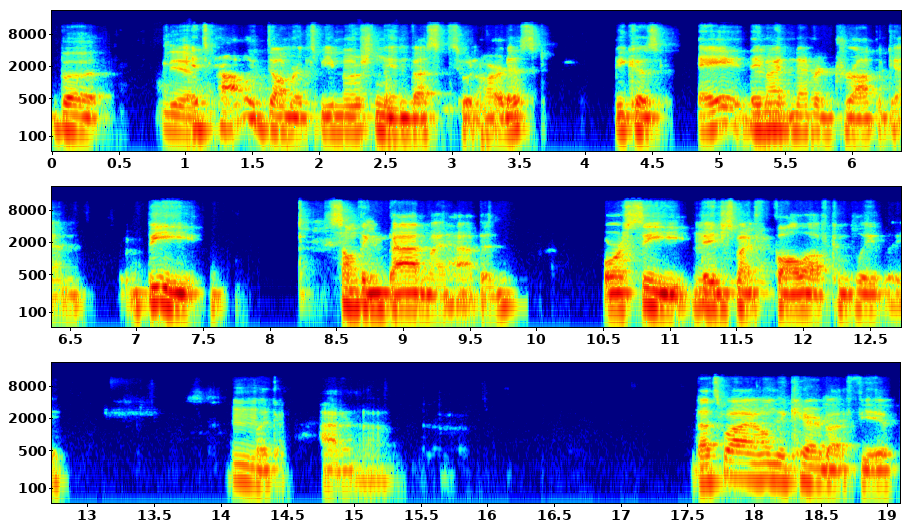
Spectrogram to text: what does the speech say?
but Yeah. it's probably dumber to be emotionally invested to an artist because A, they might never drop again. B, something bad might happen. Or C, they Mm. just might fall off completely. Mm. Like, I don't know. That's why I only care about a few.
